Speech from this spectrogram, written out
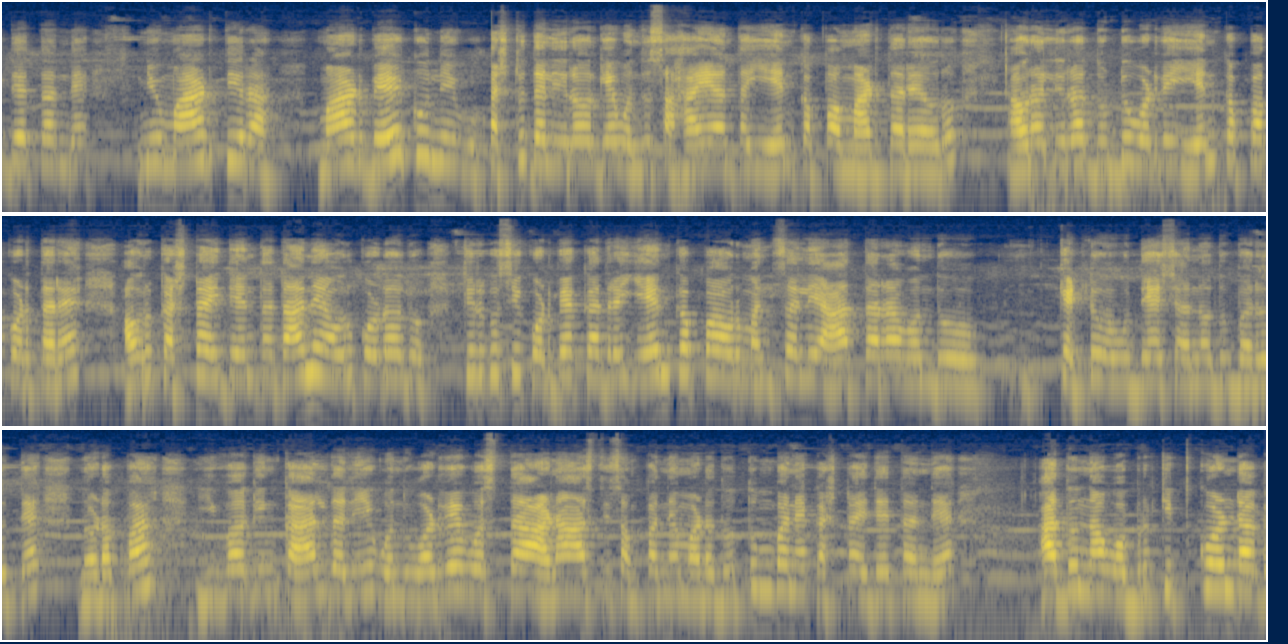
ಇದೆ ತಂದೆ, ನೀವು ಮಾಡ್ತೀರಾ, ಮಾಡಬೇಕು ನೀವು. ಕಷ್ಟದಲ್ಲಿರೋರಿಗೆ ಒಂದು ಸಹಾಯ ಅಂತ ಏನು ಕಪ್ಪ ಮಾಡ್ತಾರೆ ಅವರು? ಅವರಲ್ಲಿರೋ ದುಡ್ಡು ಒಡವೆ ಏನು ಕಪ್ಪ ಕೊಡ್ತಾರೆ? ಅವರು ಕಷ್ಟ ಇದೆ ಅಂತ ತಾನೇ ಅವ್ರು ಕೊಡೋದು. ತಿರುಗಿಸಿ ಕೊಡಬೇಕಾದ್ರೆ ಏನು ಕಪ್ಪ ಅವ್ರ ಮನಸ್ಸಲ್ಲಿ ಆ ಥರ ಒಂದು ಕೆಟ್ಟ ಉದ್ದೇಶ ಅನ್ನೋದು ಬರುತ್ತೆ. ನೋಡಪ್ಪ, ಇವಾಗಿನ ಕಾಲದಲ್ಲಿ ಒಂದು ಒಡವೆ ವಸ್ತು ಹಣ ಆಸ್ತಿ ಸಂಪಾದನೆ ಮಾಡೋದು ತುಂಬಾ ಕಷ್ಟ ಇದೆ ತಂದೆ. ಅದನ್ನು ಒಬ್ರು ಕಿತ್ಕೊಂಡಾಗ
